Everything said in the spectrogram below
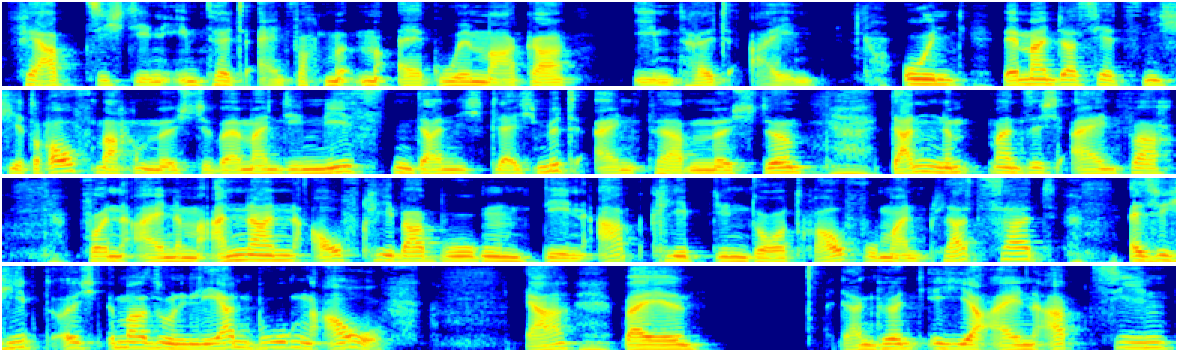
färbt sich den eben halt einfach mit einem Alkoholmarker eben halt ein. Und wenn man das jetzt nicht hier drauf machen möchte, weil man den nächsten dann nicht gleich mit einfärben möchte, dann nimmt man sich einfach von einem anderen Aufkleberbogen den ab, klebt den dort drauf, wo man Platz hat. Also hebt euch immer so einen leeren Bogen auf. Ja, weil dann könnt ihr hier einen abziehen,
